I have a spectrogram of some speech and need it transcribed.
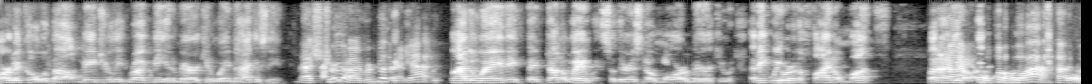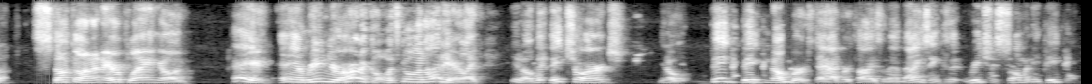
article about Major League Rugby in American Way magazine. That's true. I remember that. Yeah. By the way, they've, they've done away with. So there is no more American Way. I think we were the final month. But I, you know, oh, wow. stuck on an airplane going, hey, hey, I'm reading your article. What's going on here? Like, you know, they, they charge, you know, big, big numbers to advertise in that magazine because it reaches so many people.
